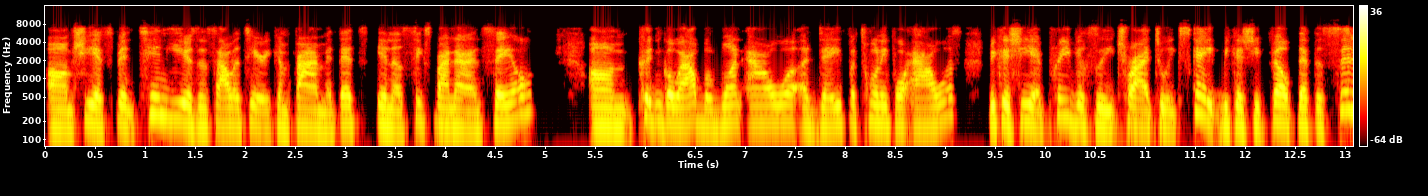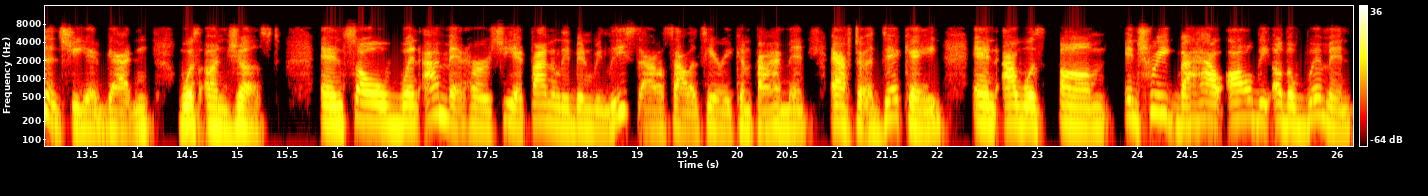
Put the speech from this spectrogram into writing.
um, she had spent 10 years in solitary confinement. That's in a six by nine cell um, couldn't go out but one hour a day for 24 hours because she had previously tried to escape because she felt that the sentence she had gotten was unjust. And so when I met her, she had finally been released out of solitary confinement after a decade. And I was um, intrigued by how all the other women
